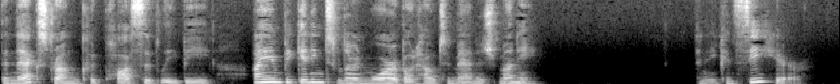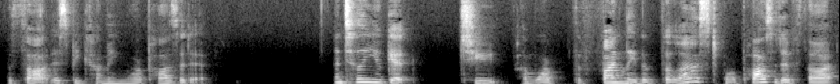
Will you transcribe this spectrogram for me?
The next rung could possibly be I am beginning to learn more about how to manage money. And you can see here, the thought is becoming more positive until you get to a more, the, finally, the, the last more positive thought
